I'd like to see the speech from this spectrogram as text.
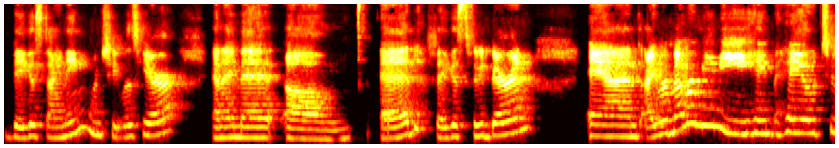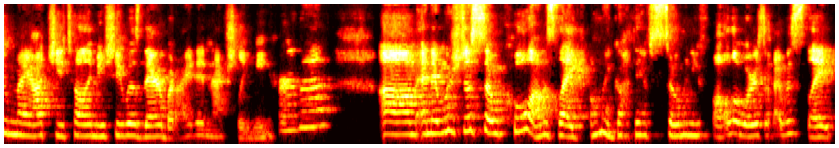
Vegas Dining when she was here, and I met um, Ed Vegas Food Baron. And I remember Mimi Heyo to Mayachi telling me she was there, but I didn't actually meet her then. Um, and it was just so cool. I was like, oh my God, they have so many followers. And I was like,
